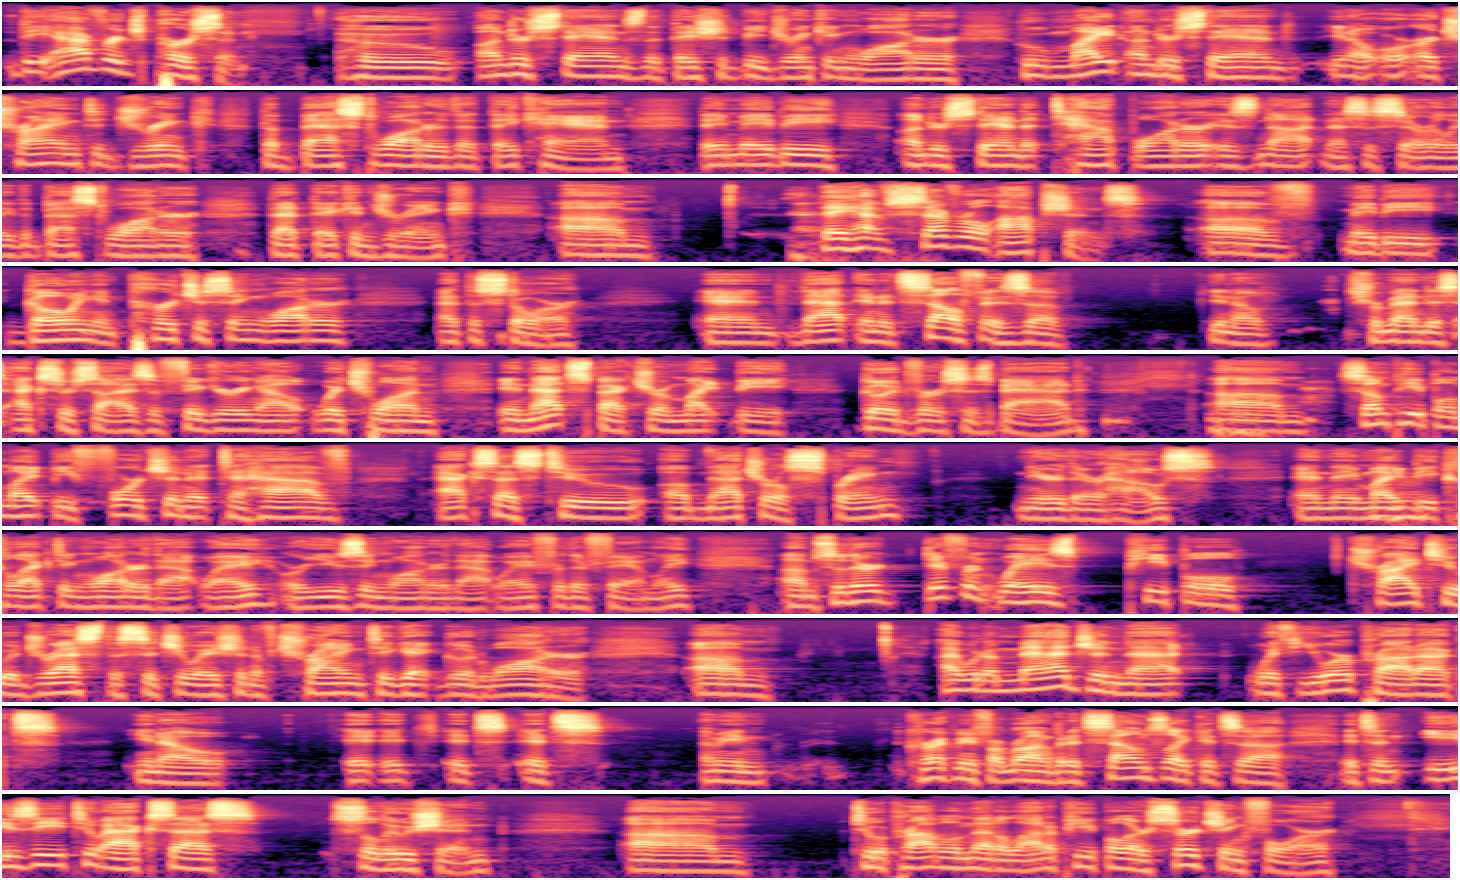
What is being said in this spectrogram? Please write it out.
the average person who understands that they should be drinking water, who might understand, you know, or are trying to drink the best water that they can, they maybe understand that tap water is not necessarily the best water that they can drink. Um, they have several options of maybe going and purchasing water at the store and that in itself is a you know tremendous exercise of figuring out which one in that spectrum might be good versus bad um, some people might be fortunate to have access to a natural spring near their house and they might mm-hmm. be collecting water that way or using water that way for their family um, so there are different ways people try to address the situation of trying to get good water. Um, I would imagine that with your products, you know, it, it it's it's. I mean, correct me if I'm wrong, but it sounds like it's a it's an easy to access solution um, to a problem that a lot of people are searching for.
